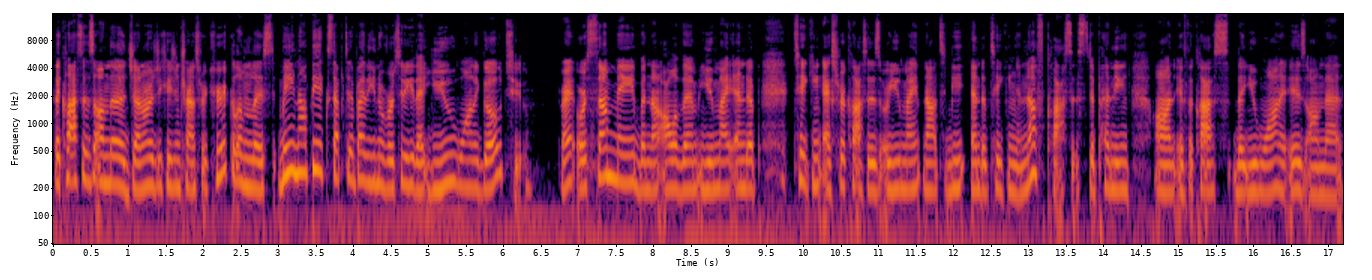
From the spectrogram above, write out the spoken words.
The classes on the general education transfer curriculum list may not be accepted by the university that you want to go to, right? Or some may, but not all of them. You might end up taking extra classes or you might not be end up taking enough classes depending on if the class that you want is on that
